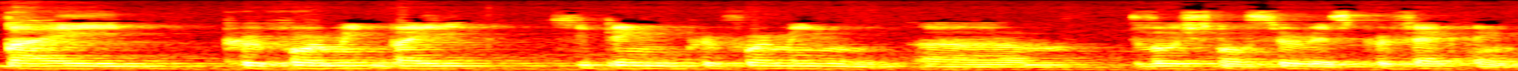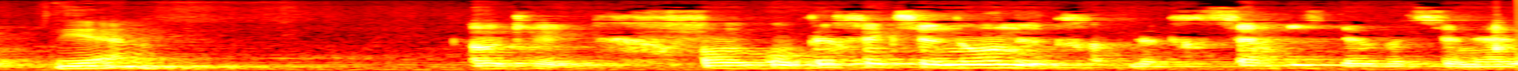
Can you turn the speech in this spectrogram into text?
by performing, by keeping performing um, devotional service, perfecting. Yeah. Ok. En, en perfectionnant notre, notre service dévotionnel,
